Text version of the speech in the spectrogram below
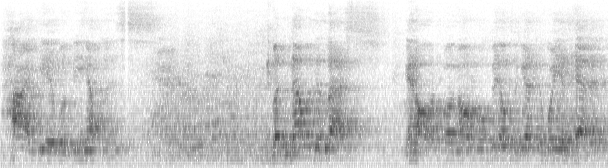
high gear would be helpless. But nevertheless, in order for an automobile to get the way it's headed,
